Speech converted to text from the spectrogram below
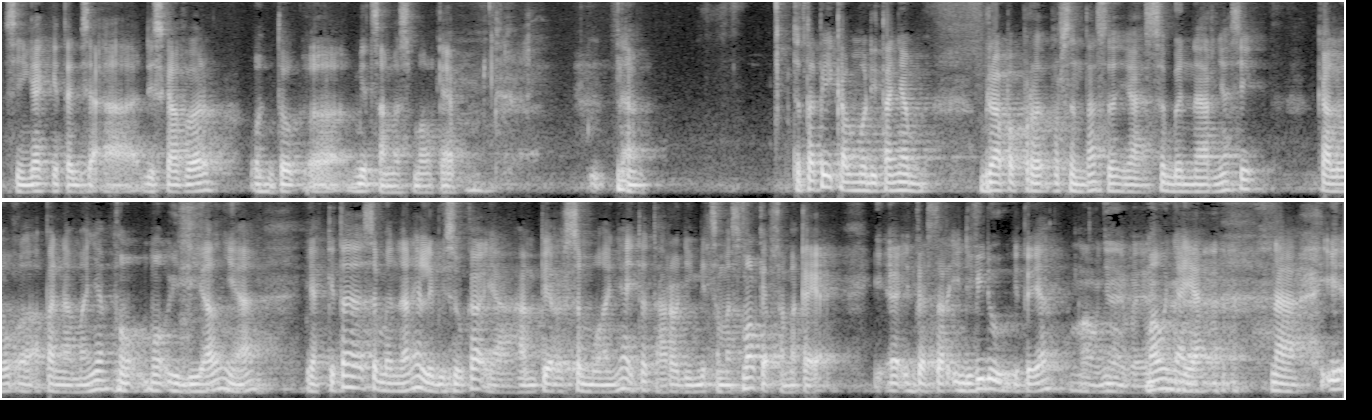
sehingga kita bisa eh, discover untuk eh, mid sama small cap. Nah, tetapi kalau mau ditanya berapa per- persentase ya sebenarnya sih kalau eh, apa namanya mau mau idealnya ya kita sebenarnya lebih suka ya hampir semuanya itu taruh di mid sama small cap sama kayak investor individu gitu ya Maunya ya Pak ya. maunya ya. Nah, i-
